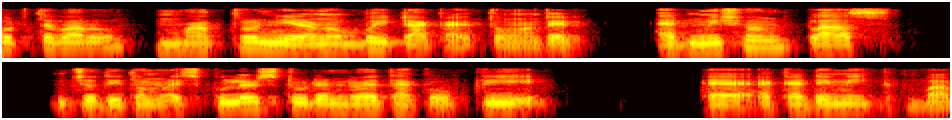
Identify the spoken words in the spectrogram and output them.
করতে পারো। মাত্র নিরানব্বই টাকায় তোমাদের অ্যাডমিশন প্লাস যদি তোমরা স্কুলের স্টুডেন্ট হয়ে থাকো প্রি একাডেমিক বা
